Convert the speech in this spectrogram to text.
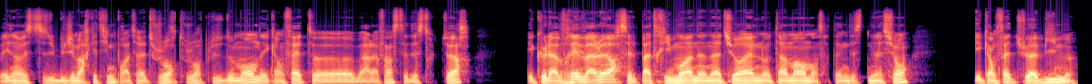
bah, ils investissent du budget marketing pour attirer toujours toujours plus de monde et qu'en fait, à la fin, c'était destructeur et que la vraie valeur, c'est le patrimoine naturel, notamment dans certaines destinations, et qu'en fait, tu abîmes,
